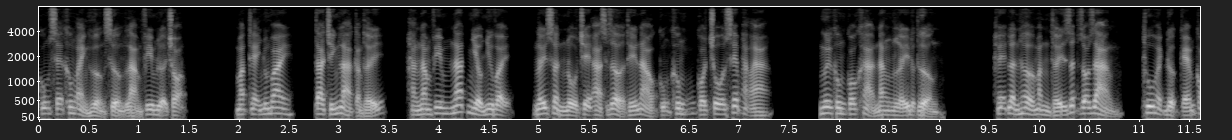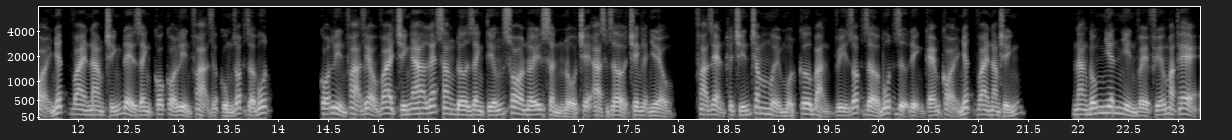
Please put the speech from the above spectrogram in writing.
cũng sẽ không ảnh hưởng xưởng làm phim lựa chọn. Mặt thẻ nhún vai, ta chính là cảm thấy, hàng năm phim nát nhiều như vậy nấy sần nổ trệ à giờ thế nào cũng không có chỗ xếp hạng a. Ngươi không có khả năng lấy được thưởng. Hệ lần hờ mặn thấy rất rõ ràng, thu hoạch được kém cỏi nhất vai nam chính để danh có có lìn phạ giờ cùng rót giờ bút. Có lìn phạ dẻo vai chính alexander danh tiếng so nấy sần nổ trệ à giờ trên lệch nhiều pha rèn thứ chín trăm mười một cơ bản vì rót giờ bút dự định kém cỏi nhất vai nam chính. Nàng đỗng nhiên nhìn về phía mặt thẻ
